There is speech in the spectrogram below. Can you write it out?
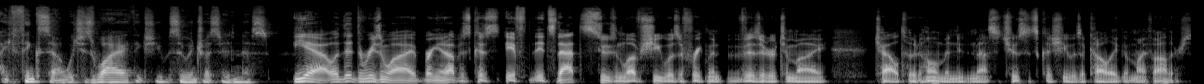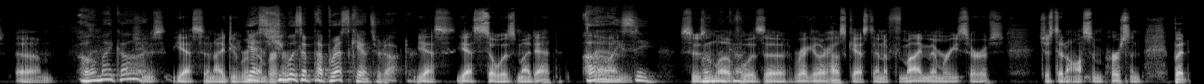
I think so, which is why I think she was so interested in this. Yeah, well, the, the reason why I bring it up is because if it's that Susan Love, she was a frequent visitor to my childhood home in Newton, Massachusetts, because she was a colleague of my father's. Um, oh my God! Was, yes, and I do remember. Yes, she her. was a, a, breast cancer doctor. Yes, yes. So was my dad. Oh, and I see. Susan oh Love God. was a regular house guest, and if my memory serves, just an awesome person. But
